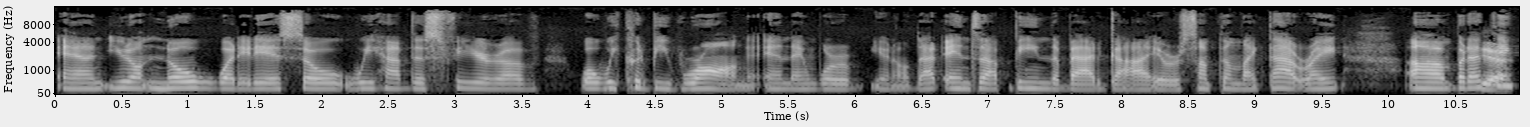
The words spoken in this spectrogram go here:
and you don't know what it is, so we have this fear of, well, we could be wrong, and then we're, you know, that ends up being the bad guy or something like that, right? Um, but I yeah. think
